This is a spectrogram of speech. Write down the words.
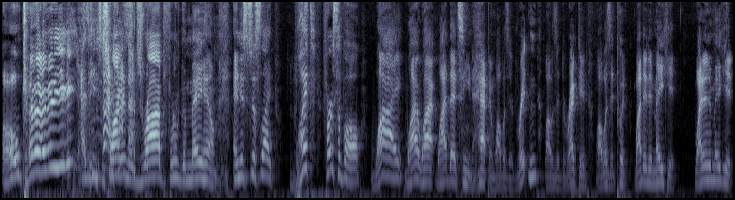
okay, as he's trying to drive through the mayhem. And it's just like, what? First of all, why, why, why, why did that scene happen? Why was it written? Why was it directed? Why was it put? Why did it make it? Why did it make it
